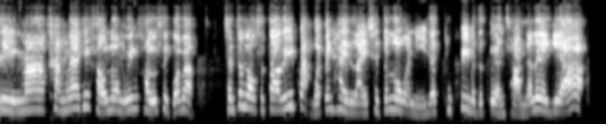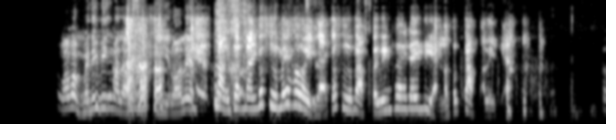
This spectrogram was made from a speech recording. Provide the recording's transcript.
จริงมากครั้งแรกที่เขาลงวิ่งเขารู้สึกว่าแบบ ฉันจะลงสตอรี่ปักไว้เป็นไฮไลท์ฉันจะลงอันนี้ แล้วทุกปีมันจะเตือนฉันอะไรอย่างเงี้ย ว่าแบบไม่ได้วิ่งมาแล้วสิบปีล้อเล่น หลังจากนั้นก็คือไม่เหยแล้วก็คือแบบไปวิ่งเพื่อให้ได้เหรียญแล้วก็กลับอะไรอย่างเงี้ยเอ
